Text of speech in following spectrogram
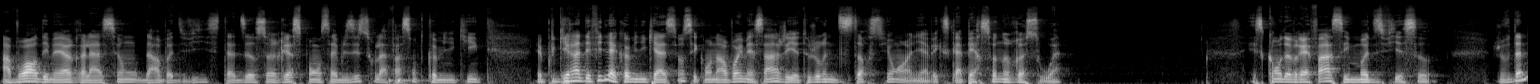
avoir des meilleures relations dans votre vie, c'est-à-dire se responsabiliser sur la façon de communiquer. Le plus grand défi de la communication, c'est qu'on envoie un message et il y a toujours une distorsion en lien avec ce que la personne reçoit. Et ce qu'on devrait faire, c'est modifier ça. Je vous donne,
